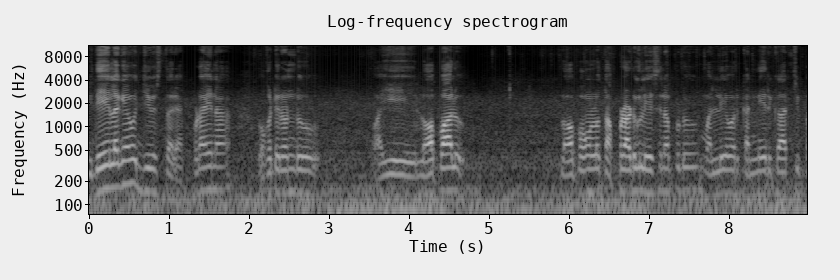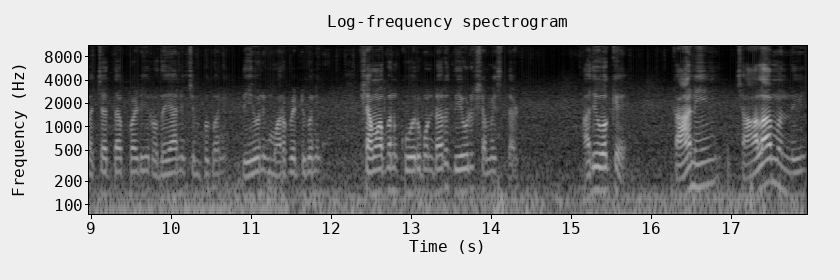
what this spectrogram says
విధేయులుగా జీవిస్తారు. ఎప్పుడైనా ఒకటి రెండు అవి లోపాలు లోపంలో తప్పుడు అడుగులు వేసినప్పుడు మళ్ళీ వారు కన్నీరు కార్చి పశ్చాత్తాపడి హృదయాన్ని చింపుకొని దేవునికి మొరపెట్టుకొని క్షమాపణ కోరుకుంటారు దేవుడు క్షమిస్తాడు. అది ఓకే. కానీ చాలామంది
